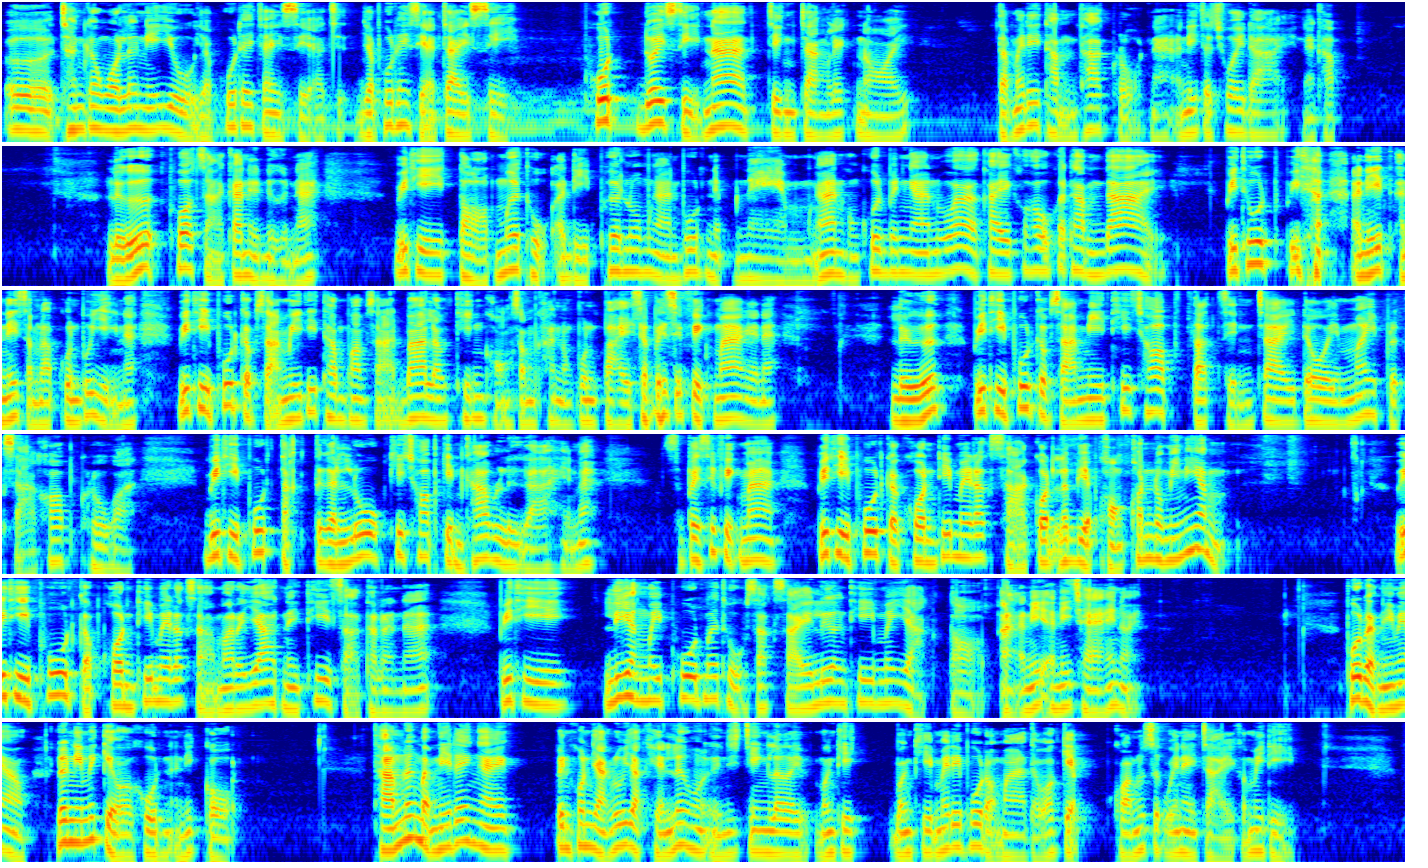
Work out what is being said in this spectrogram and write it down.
เออฉันกังวลเรื่องนี้อยู่ อย่าพูดให้ใจเสีย อย่าพูดให้เสียใจสิ พูดด้วยสีหน้าจริงจังเล็กน้อย แต่ไม่ได้ทำท่าโกรธนะ อันนี้จะช่วยได้นะครับ หรือพวกสถานการณ์อื่นๆนะ วิธีตอบเมื่อถูกอดีตเพื่อนร่วมงานพูดเน็บแนม งานของคุณเป็นงานว่าใครเขาก็ทำได้วิธีอันนี้อันนี้สำหรับคุณผู้หญิงนะ วิธีพูดกับสามีที่ทำความสะอาดบ้านแล้วทิ้งของสำคัญของคุณไปสเปซิฟิกมากเลยนะ หรือวิธีพูดกับสามีที่ชอบตัดสินใจโดยไม่ปรึกษาครอบครัว วิธีพูดตักเตือนลูกที่ชอบกินข้าวเหลือเห็นไหมสเปซิฟิกมาก วิธีพูดกับคนที่ไม่รักษากฎระเบียบของคอนโดมิเนียม วิธีพูดกับคนที่ไม่รักษามารยาทในที่สาธารณะ วิธีเลี่ยงไม่พูดเมื่อถูกซักไซเรื่องที่ไม่อยากตอบอะอันนี้อันนี้แชร์ให้หน่อย พูดแบบนี้ไม่เอา เรื่องนี้ไม่เกี่ยวกับคุณ อันนี้โกรธถามเรื่องแบบนี้ได้ไง เป็นคนอยากรู้อยากเห็นเรื่องคนอื่นจริงๆเลย บางทีบางทีไม่ได้พูดออกมา แต่ว่าเก็บความรู้สึกไว้ในใจก็ไม่ดี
